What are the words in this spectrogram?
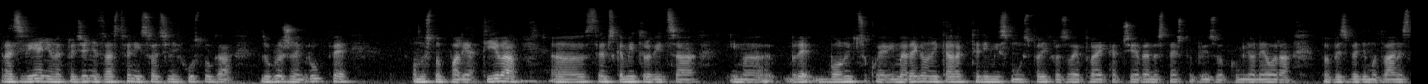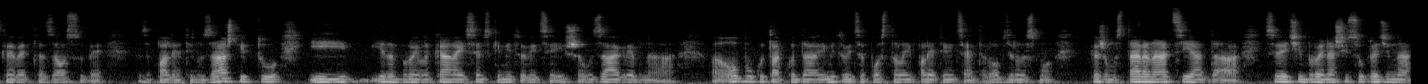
razvijanje i napređenje zdravstvenih i socijalnih usluga za ugrožene grupe, odnosno palijativa. Sremska Mitrovica ima re, bolnicu koja ima regionalni karakter i mi smo uspeli kroz ovaj projekat čija je vrednost nešto blizu oko milion eura da obezbedimo 12 kreveta za osobe za palijativnu zaštitu i jedan broj lekara iz Semske Mitrovice išao u Zagreb na obuku, tako da je Mitrovica postala i palijativni centar. Obzirom da smo, kažemo, stara nacija, da sve veći broj naših sugrađana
